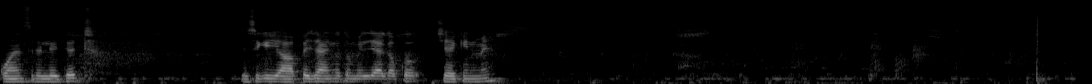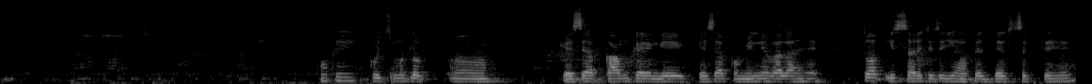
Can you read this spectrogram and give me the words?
कॉइन्स रिलेटेड जैसे कि यहाँ पे जाएँगे तो मिल जाएगा आपको चेक इन में। ओके कुछ मतलब आ, कैसे आप काम करेंगे कैसे आपको मिलने वाला है तो आप इस सारी चीज़ें यहाँ पे देख सकते हैं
